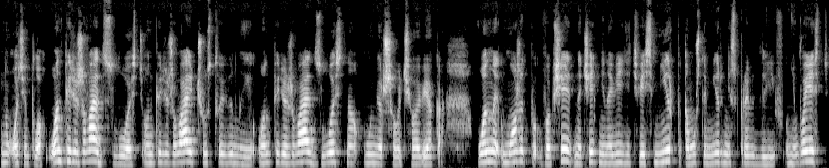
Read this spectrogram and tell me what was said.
ну, очень плохо. Он переживает злость, он переживает чувство вины, он переживает злость на умершего человека, он может вообще начать ненавидеть весь мир, потому что мир несправедлив. У него есть,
